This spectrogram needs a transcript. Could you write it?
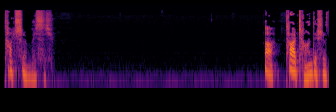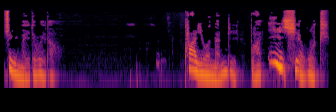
他吃没事情，啊，他尝的是最美的味道，他有能力把一切物质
